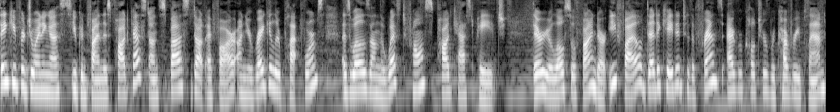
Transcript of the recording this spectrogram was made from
Thank you for joining us. You can find this podcast on space.fr on your regular platforms, as well as on the West France podcast page. There you'll also find our e file dedicated to the France Agriculture Recovery Plan,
